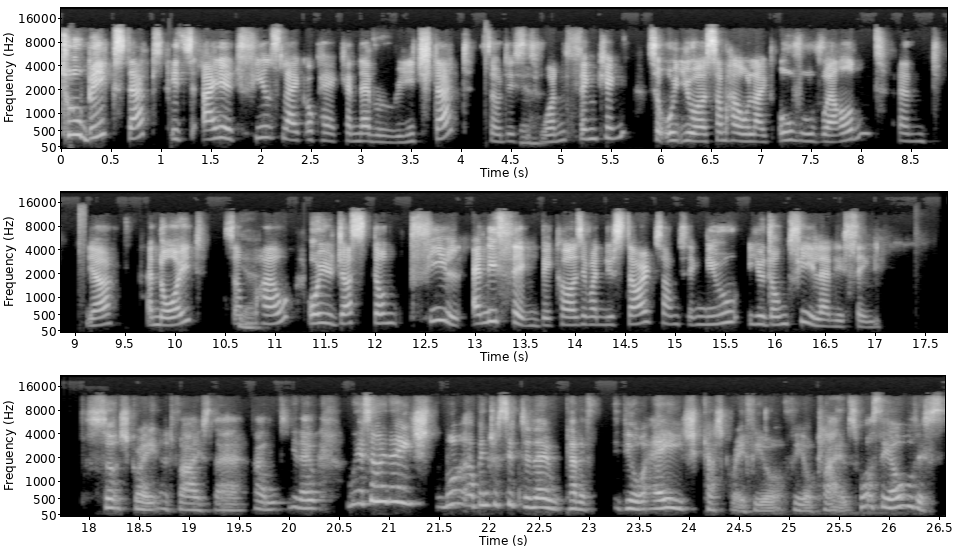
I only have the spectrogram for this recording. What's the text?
two big steps, it's either it feels like, okay, I can never reach that. So this yeah. is one thinking. So you are somehow like overwhelmed and yeah, annoyed somehow yeah. or you just don't feel anything because when you start something new you don't feel anything such great advice there. And you know is there an age what i'm interested to know kind of your age category for your for your clients. What's the oldest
